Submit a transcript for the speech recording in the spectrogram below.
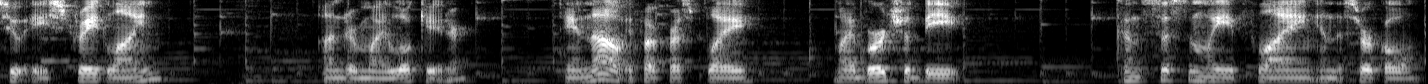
to a straight line under my locator. And now if I press play, my bird should be consistently flying in the circle.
